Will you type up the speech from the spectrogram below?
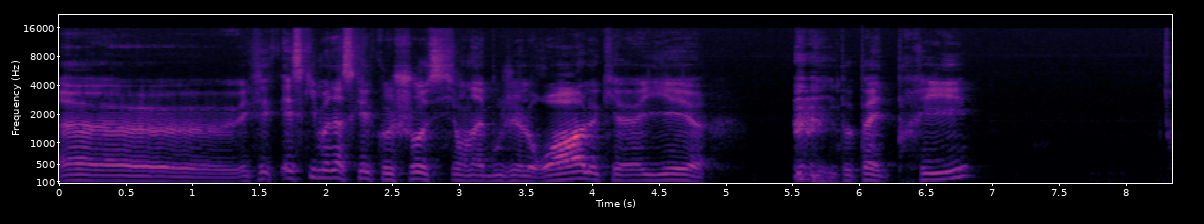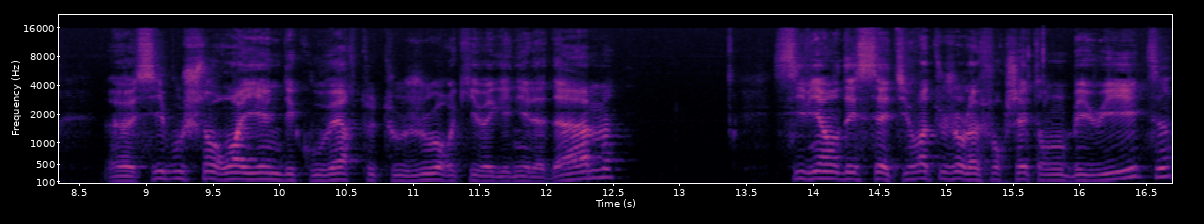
euh, est-ce qu'il menace quelque chose si on a bougé le roi Le cavalier ne peut pas être pris. Euh, S'il bouge son roi, il y a une découverte toujours qui va gagner la dame. S'il vient en D7, il y aura toujours la fourchette en B8.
